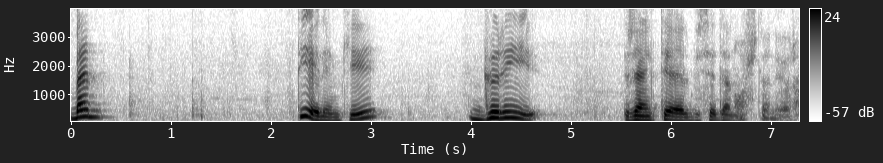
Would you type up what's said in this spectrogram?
Ben diyelim ki gri renkte elbiseden hoşlanıyorum.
